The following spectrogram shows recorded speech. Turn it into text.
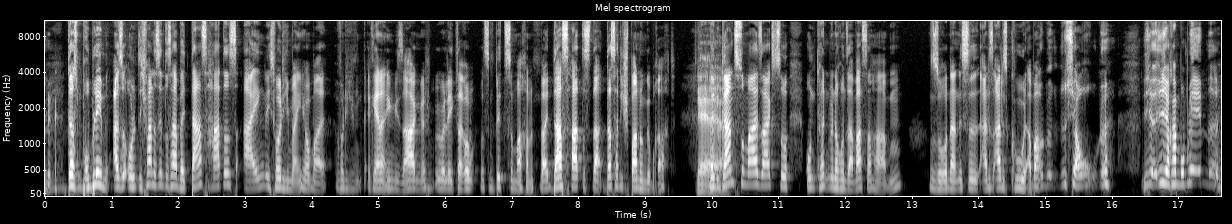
das ein Problem. Also, und ich fand das interessant, weil das hat es eigentlich, das wollte ich ihm eigentlich auch mal, wollte ich ihm gerne irgendwie sagen, überlegt, darüber ein Bit zu machen, weil das hat es da, das hat die Spannung gebracht. Ja, ja, Wenn du ganz normal sagst so, und könnten wir noch unser Wasser haben, so, dann ist alles, alles cool. Aber äh, ist ja auch, ne? Ist ja, ist ja kein Problem. ne?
